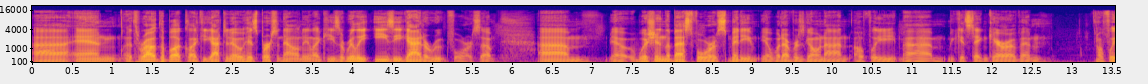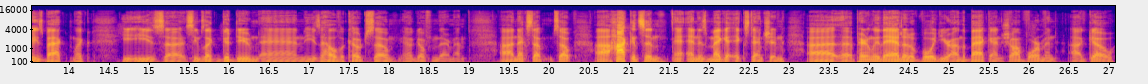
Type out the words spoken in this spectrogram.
Uh, and throughout the book, like you got to know his personality. Like he's a really easy guy to root for. So, um, you know, wishing the best for Smitty. You know, whatever's going on, hopefully um, he gets taken care of, and hopefully he's back. Like he, he's uh, seems like a good dude, and he's a hell of a coach. So you know, go from there, man. Uh, next up, so uh, Hockenson and his mega extension. Uh, apparently, they added a void year on the back end. Sean Borman, uh, go.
